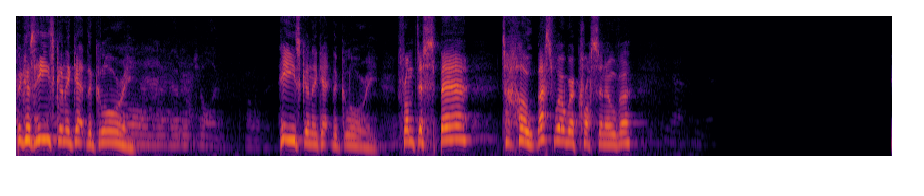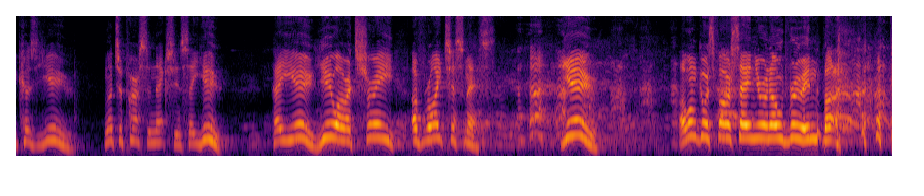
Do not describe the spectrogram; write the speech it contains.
Because He's going to get the glory. He's going to get the glory. From despair to hope. That's where we're crossing over. Because you, nudge a person next to you and say, You, hey, you, you are a tree of righteousness. You. I won't go as far as saying you're an old ruin, but.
